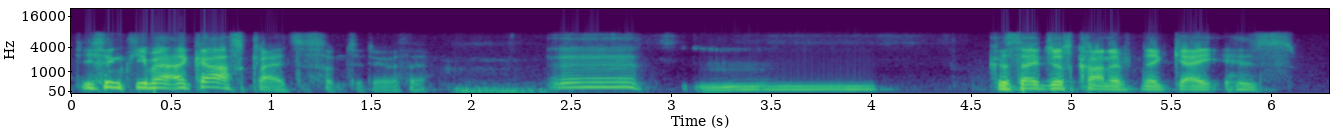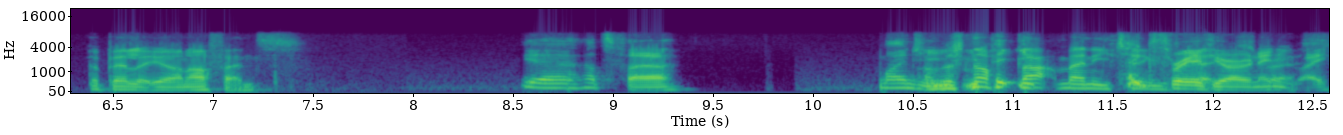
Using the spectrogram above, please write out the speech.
Do you think the amount of gas clouds has something to do with it? Uh, mm, Because they just kind of negate his ability on offense. Yeah, that's fair. Mind you, And there's you not pick- that many. take things three of your own anyway.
